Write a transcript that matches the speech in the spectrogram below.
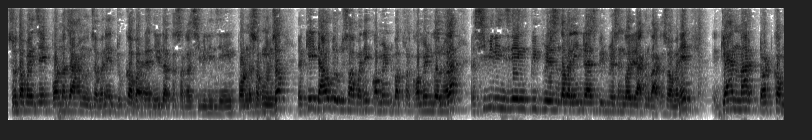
सो तपाईँ चाहिँ पढ्न चाहनुहुन्छ भने ढुक्क भएर निर्धक्कसँग सिभिल इन्जिनियरिङ पढ्न सक्नुहुन्छ र केही डाउटहरू छ भने कमेन्ट बक्समा कमेन्ट गर्नुहोला र सिभिल इन्जिनियरिङ प्रिपेरेसन तपाईँले इन्ट्रान्स प्रिपेरेसन गरिराख्नु भएको छ भने ज्ञानमार्क डट कम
